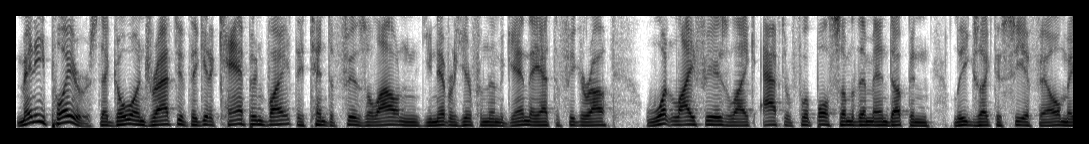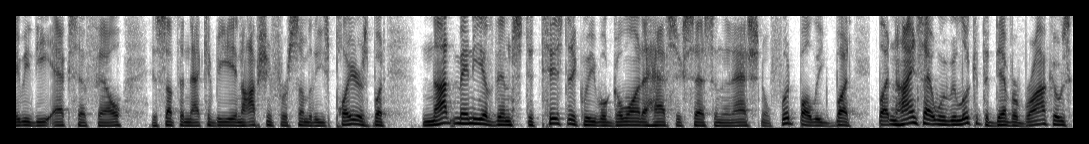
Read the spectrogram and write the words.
many players that go undrafted, if they get a camp invite, they tend to fizzle out and you never hear from them again. They have to figure out what life is like after football. Some of them end up in leagues like the CFL, maybe the XFL is something that could be an option for some of these players. But not many of them statistically will go on to have success in the National Football League. But but in hindsight, when we look at the Denver Broncos,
